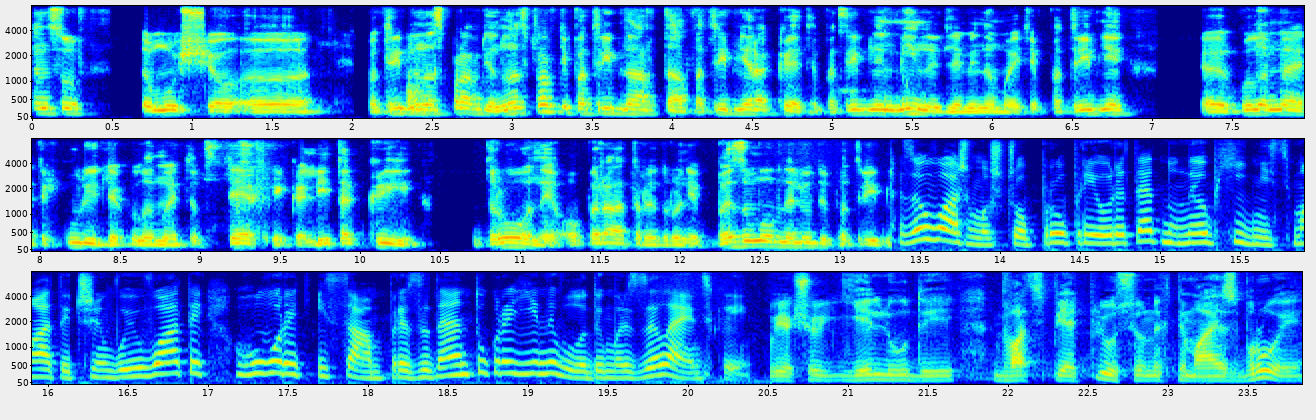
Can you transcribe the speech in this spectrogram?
сенсу, тому що е, потрібно насправді ну насправді потрібна арта, потрібні ракети, потрібні міни для мінометів, потрібні е, кулемети, кулі для кулеметів, техніка, літаки, дрони, оператори дронів. Безумовно, люди потрібні. Зауважимо, що про пріоритетну необхідність мати чим воювати говорить і сам президент України Володимир Зеленський. Якщо є люди 25 і у них немає зброї,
